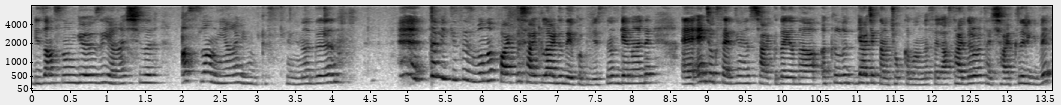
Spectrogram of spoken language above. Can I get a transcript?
Bizans'ın gözü yaşlı Aslan yarim kız senin adın Tabii ki siz bunu farklı şarkılarda da yapabilirsiniz. Genelde e, en çok sevdiğiniz şarkıda ya da akıllı gerçekten çok kalan mesela Serdar Ortaç şarkıları gibi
